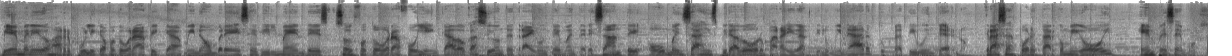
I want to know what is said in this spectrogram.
Bienvenidos a República Fotográfica, mi nombre es Edil Méndez, soy fotógrafo y en cada ocasión te traigo un tema interesante o un mensaje inspirador para ayudarte a iluminar tu creativo interno. Gracias por estar conmigo hoy, empecemos.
